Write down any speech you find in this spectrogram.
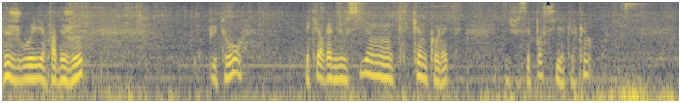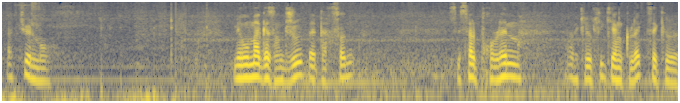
de jouets, enfin de jeux plutôt, et qui organise aussi un click and collect. Je ne sais pas s'il y a quelqu'un actuellement. Mais au magasin de jeux, ben, personne. C'est ça le problème avec le click and collect, c'est que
